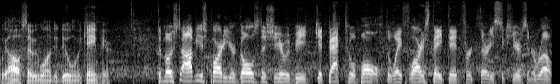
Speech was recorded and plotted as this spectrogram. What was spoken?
we all said we wanted to do when we came here. The most obvious part of your goals this year would be get back to a bowl the way Florida State did for 36 years in a row.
